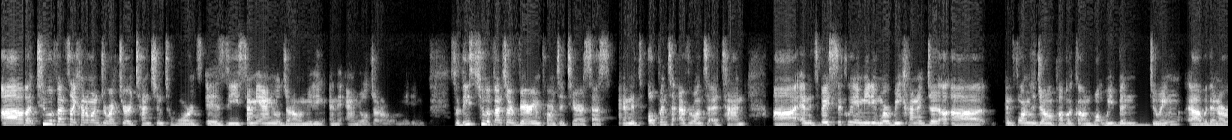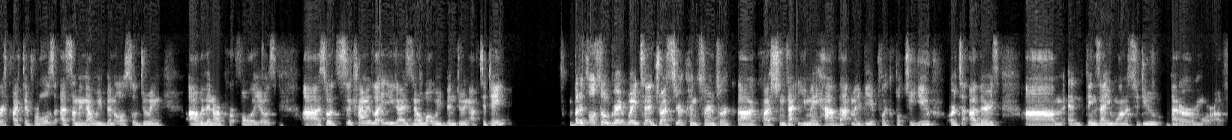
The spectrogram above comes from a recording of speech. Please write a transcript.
Uh, but two events I kind of want to direct your attention towards is the semi-annual general meeting and the annual general meeting. So these two events are very important to TRSS and it's open to everyone to attend. Uh, and it's basically a meeting where we kind of uh, inform the general public on what we've been doing uh, within our respective roles as something that we've been also doing uh, within our portfolios. Uh, so it's to kind of let you guys know what we've been doing up to date but it's also a great way to address your concerns or uh, questions that you may have that might be applicable to you or to others um, and things that you want us to do better or more of.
